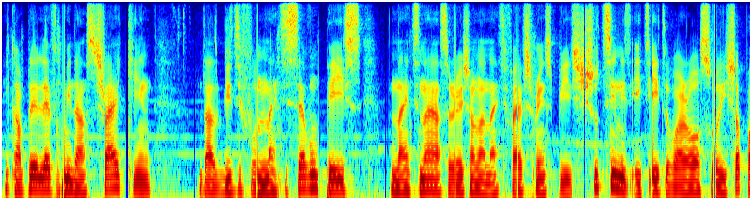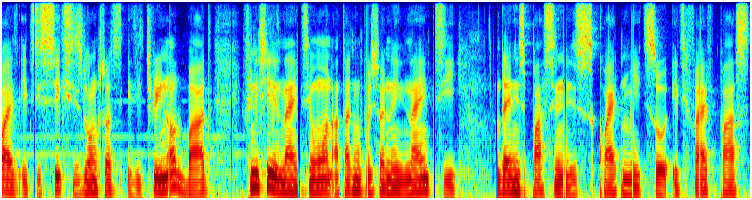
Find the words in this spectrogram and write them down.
he can play left mid and striking. That's beautiful. 97 pace 99 acceleration and 95 sprint speed. Shooting is 88 overall so his shot power is 86 his long shot is 83 not bad. Finishing is 91 attacking position is 90 and then his passing is quite mid so 85 pass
